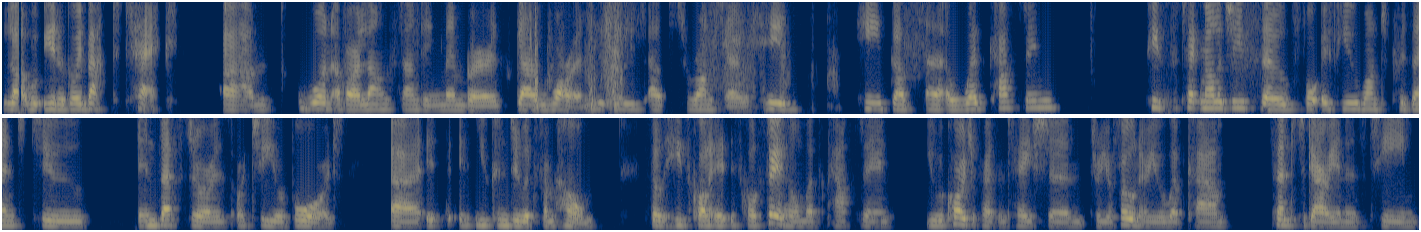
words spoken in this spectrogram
you know, going back to tech, um, one of our long-standing members, Gary Warren, who moved out to Toronto, his he's got a, a webcasting piece of technology. So for if you want to present to investors or to your board, uh, it, it, you can do it from home. So he's calling it, it's called stay-at-home webcasting. You record your presentation through your phone or your webcam, send it to Gary and his team,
